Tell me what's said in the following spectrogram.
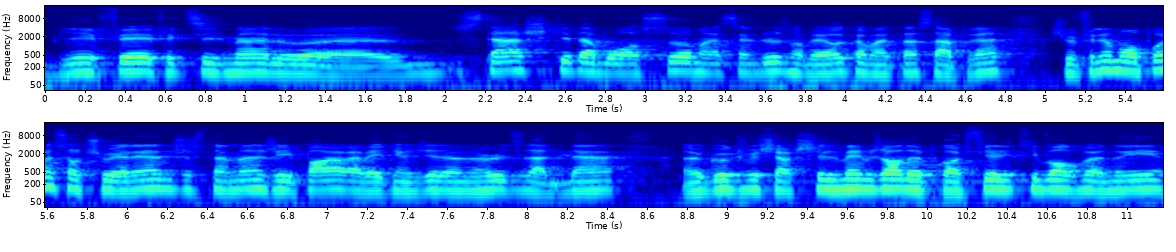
Bien fait, effectivement. Là, euh, stash, quitte à voir ça. Miles Sanders, on verra temps ça prend. Je vais finir mon point sur Trey Justement, j'ai peur avec un Jalen Hurts là-dedans. Un gars que je vais chercher le même genre de profil qui va revenir.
